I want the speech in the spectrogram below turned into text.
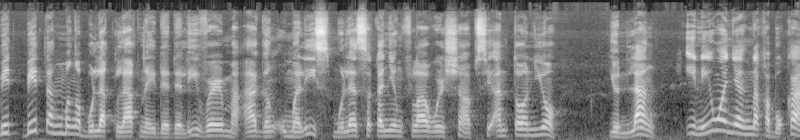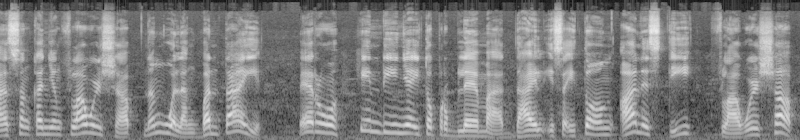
Bit-bit ang mga bulaklak na ide-deliver maagang umalis mula sa kanyang flower shop si Antonio. Yun lang, iniwan niyang nakabukas ang kanyang flower shop ng walang bantay. Pero hindi niya ito problema dahil isa itong Honesty Flower Shop.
